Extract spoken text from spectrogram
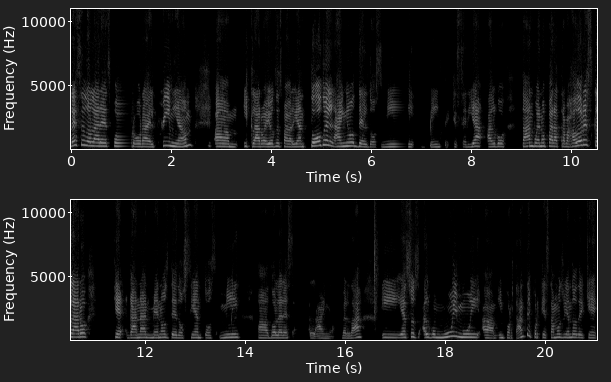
13 dólares por hora el premium um, y claro, ellos les pagarían todo el año del 2020, que sería algo tan bueno para trabajadores, claro, que ganan menos de 200 mil uh, dólares año, ¿verdad? Y eso es algo muy, muy importante porque estamos viendo de que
